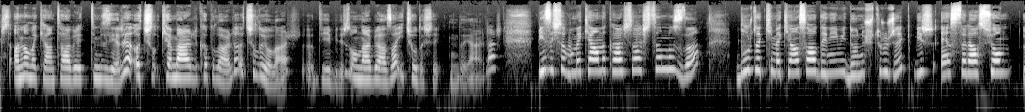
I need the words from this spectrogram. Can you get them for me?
işte ana mekan tabir ettiğimiz yere açıl, kemerli kapılarla açılıyorlar e, diyebiliriz. Onlar biraz daha iç oda şeklinde yerler. Biz işte bu mekanla karşılaştığımızda buradaki mekansal deneyimi dönüştürecek bir enstalasyon e,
